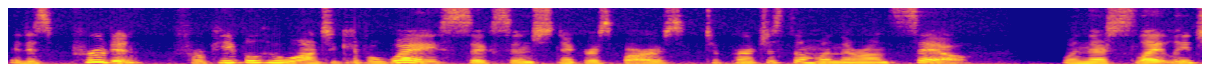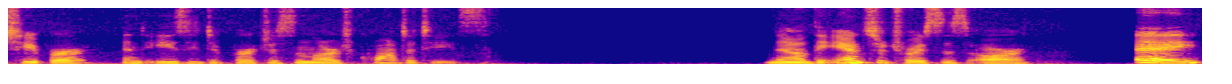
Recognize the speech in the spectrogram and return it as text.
it is prudent for people who want to give away 6 inch Snickers bars to purchase them when they're on sale, when they're slightly cheaper and easy to purchase in large quantities. Now, the answer choices are A.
